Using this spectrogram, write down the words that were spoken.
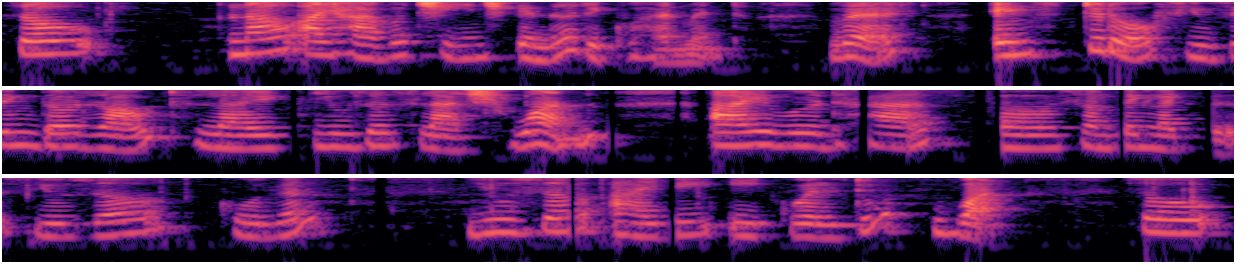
So now I have a change in the requirement where Instead of using the route like user slash one, I would have uh, something like this user colon user ID equal to one. So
